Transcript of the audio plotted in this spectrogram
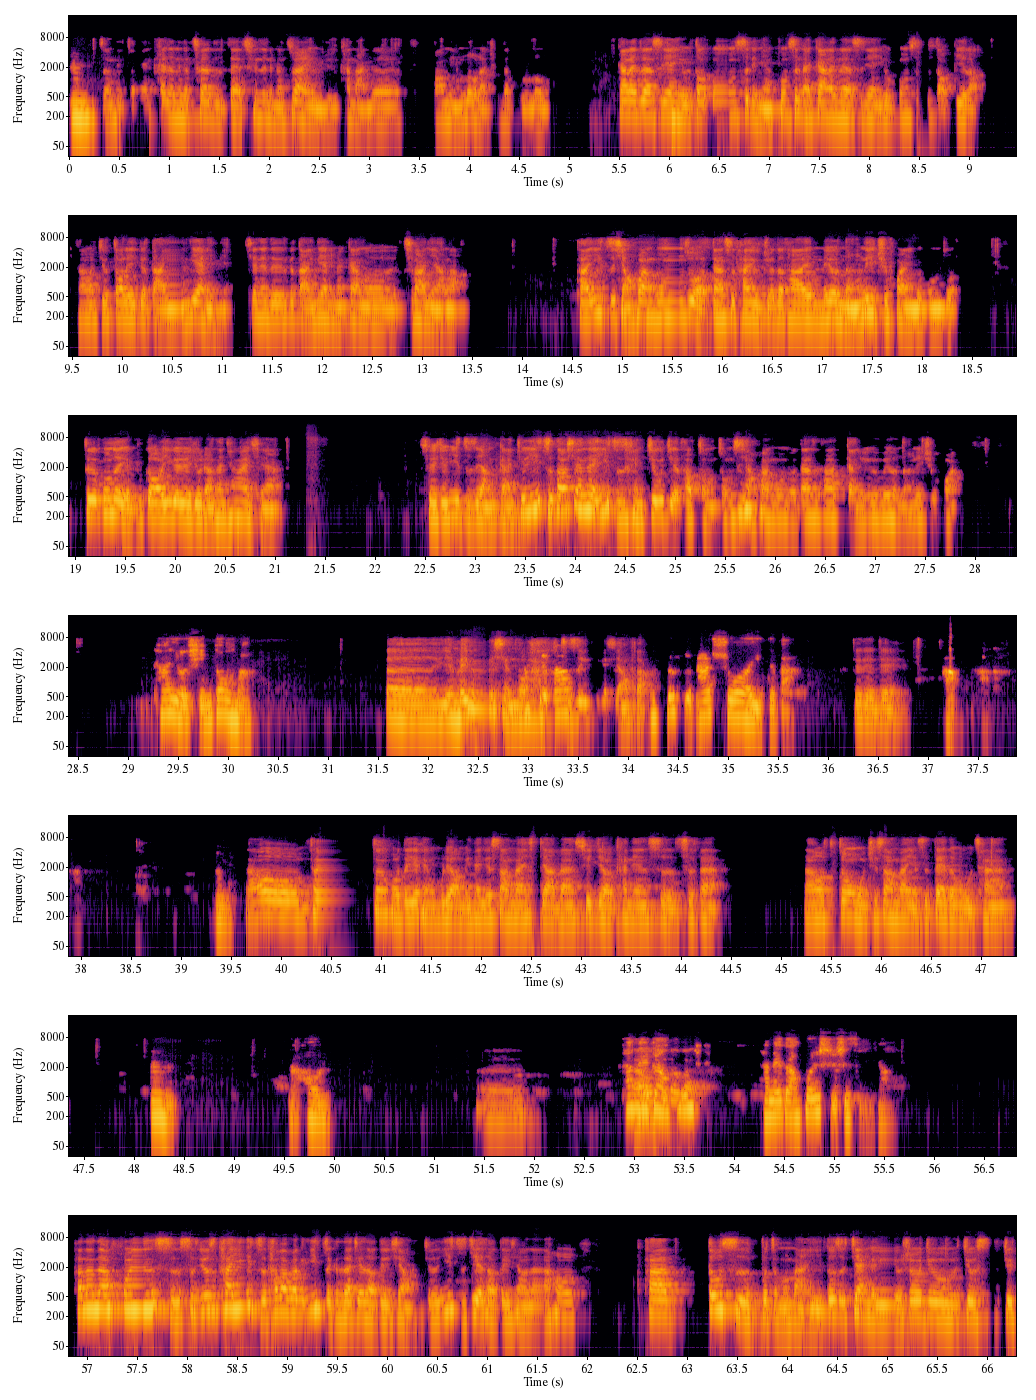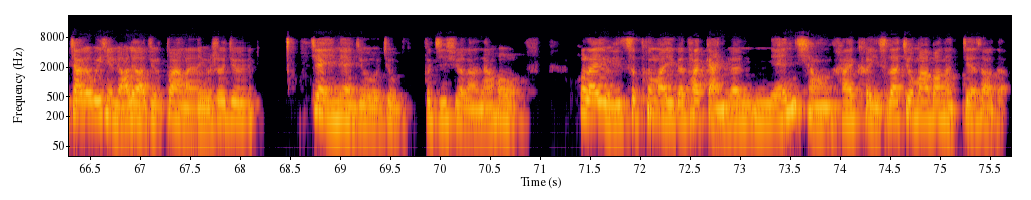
嗯，整天整天开着那个车子在村子里面转悠，就是看哪个。房顶漏了，全都补漏。干了一段时间，以后到公司里面，公司里面干了一段时间以后，公司倒闭了，然后就到了一个打印店里面。现在在这个打印店里面干了七八年了。他一直想换工作，但是他又觉得他没有能力去换一个工作，这个工作也不高，一个月就两三千块钱，所以就一直这样干，就一直到现在一直很纠结。他总总是想换工作，但是他感觉又没有能力去换。他有行动吗？呃，也没有行动，只是一个想法，就给他说而已，对吧？对对对，好，嗯，然后他生活的也很无聊，每天就上班、下班、睡觉、看电视、吃饭，然后中午去上班也是带着午餐，嗯，然后，呃，他那段婚，他那段婚史是怎么样？他那那婚史是，就是他一直他爸爸一直给他介绍对象，就是一直介绍对象，然后他都是不怎么满意，都是见个有时候就就就加个微信聊聊就断了，有时候就见一面就就不继续了。然后后来有一次碰到一个，他感觉勉强还可以，是他舅妈帮他介绍的，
